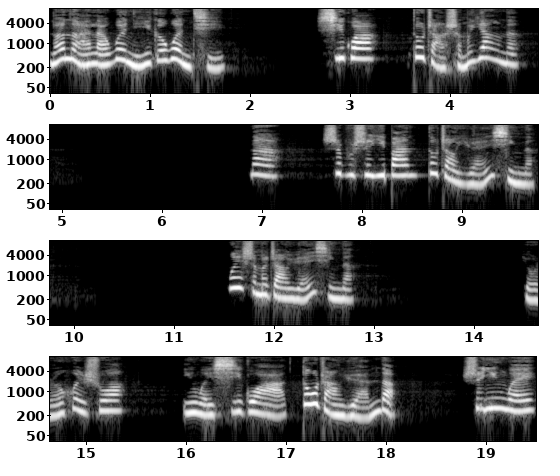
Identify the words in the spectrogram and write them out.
暖暖来问你一个问题：西瓜都长什么样呢？那是不是一般都长圆形呢？为什么长圆形呢？有人会说，因为西瓜都长圆的，是因为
